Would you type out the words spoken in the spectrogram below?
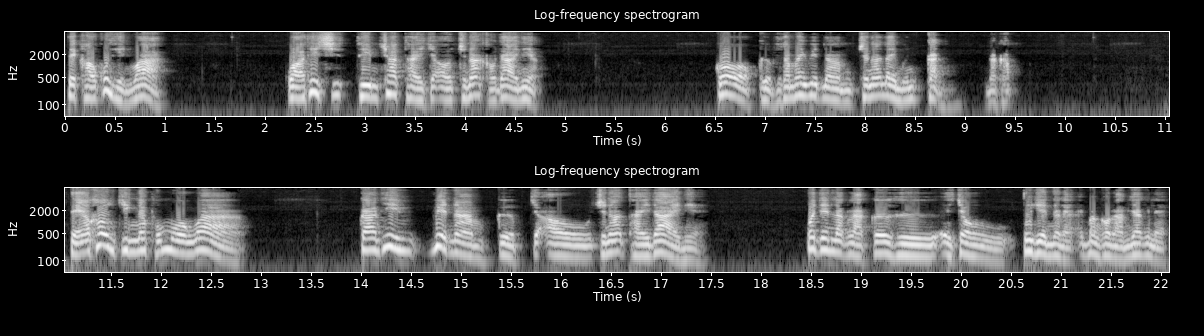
แต่เขาก็เห็นว่า กว่าที่ทีมชาติไทยจะเอาชนะเขาได้เนี่ย ก็เกือบจะทำให้เวียดนามชนะได้เหมือนกันนะครับ แต่เอาเข้าจริงนะผมมองว่า การที่เวียดนามเกือบจะเอาชนะไทยได้เนี่ยประเด็นหลัก ๆ ก็คือไอ้เจ้าตู้เย็นนั่นแหละไอ้บังข้าวหลามยักษ์นี่แหละ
